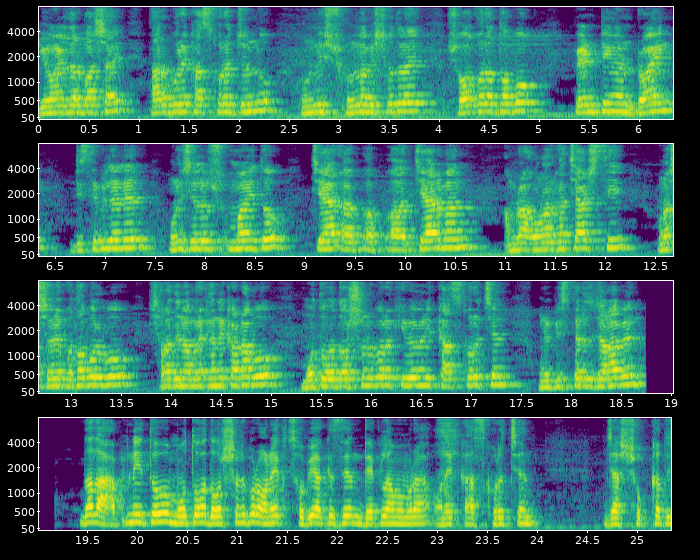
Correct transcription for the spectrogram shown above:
বিমানদার বাসায়। তার উপরে কাজ করার জন্য উনিশ খুলনা বিশ্ববিদ্যালয়ের সহকার অধ্যাপক, পেন্টিং অ্যান্ড ড্রয়িং ডিসিপ্লিনের, উনি ছিলেন সম্মানিত চেয়ার চেয়ারম্যান। আমরা ওনার কাছে আসছি, ওনার সঙ্গে কথা বলব, সারাদিন আমরা এখানে কাটাবো, মতুয়া দর্শনের উপরে কীভাবে উনি কাজ করেছেন, উনি বিস্তারিত জানাবেন। দাদা, আপনি তো মতোয়া দর্শনের পর অনেক ছবি আঁকেছেন, দেখলাম আমরা অনেক কাজ করেছেন। যা সুখ্যাতি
